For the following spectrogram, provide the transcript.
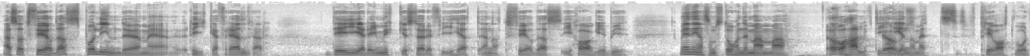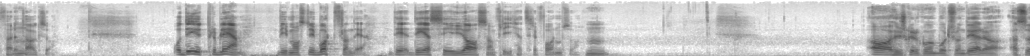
Alltså att födas på Lindö med rika föräldrar, det ger dig mycket större frihet än att födas i Hageby med en ensamstående mamma Ja, på halvtid ja, inom ett privat vårdföretag. Mm. Så. Och det är ju ett problem. Vi måste ju bort från det. Det, det ser ju jag som frihetsreform. Så. Mm. Ja, hur ska du komma bort från det då? Alltså,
